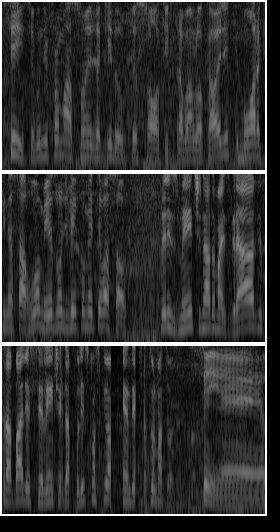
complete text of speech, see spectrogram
Sim, segundo informações aqui do pessoal aqui que trabalha no local, ele mora aqui nessa rua mesmo onde vem cometer o assalto. Felizmente, nada mais grave, trabalho excelente aí da polícia, conseguiu aprender essa turma toda. Sim, é,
